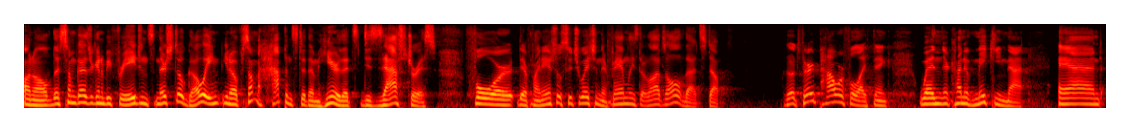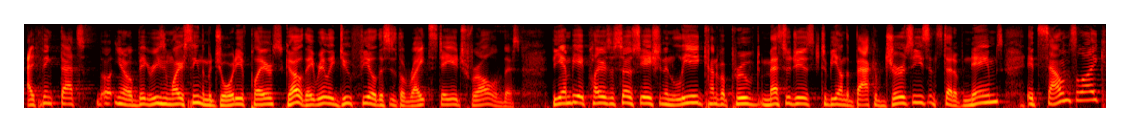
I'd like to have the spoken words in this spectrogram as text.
on all of this. Some guys are going to be free agents and they're still going. You know, if something happens to them here that's disastrous for their financial situation, their families, their lives, all of that stuff. So it's very powerful, I think, when they're kind of making that. And I think that's uh, you know a big reason why you're seeing the majority of players go. They really do feel this is the right stage for all of this. The NBA Players Association and League kind of approved messages to be on the back of jerseys instead of names. It sounds like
